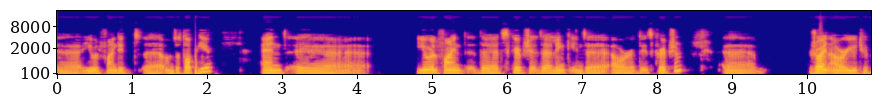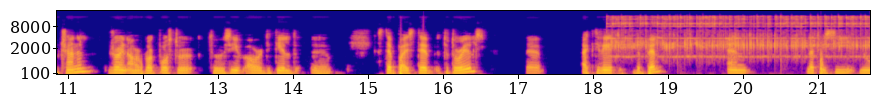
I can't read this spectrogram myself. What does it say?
uh, you will find it uh, on the top here. And you will find the description, the link in the our description. Join our YouTube channel join our blog post to, receive our detailed uh, step-by-step -step tutorials. Uh, activate the bell and let me see you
